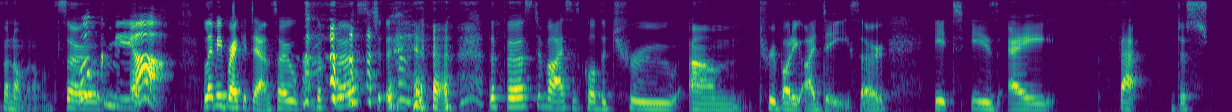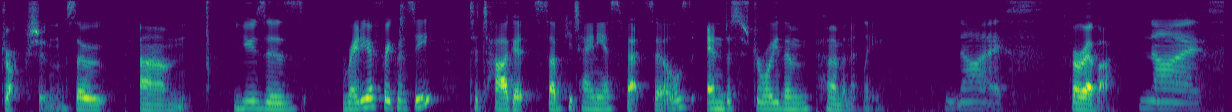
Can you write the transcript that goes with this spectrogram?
phenomenal. So Hook me up. let me break it down. So the first, the first device is called the True um, True Body ID. So it is a fat destruction. So um, uses radio frequency to target subcutaneous fat cells and destroy them permanently, Nice. forever. Nice.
